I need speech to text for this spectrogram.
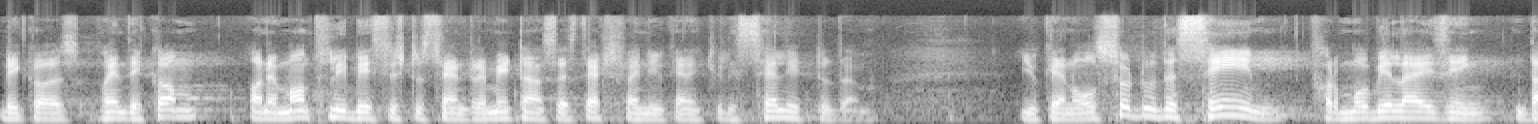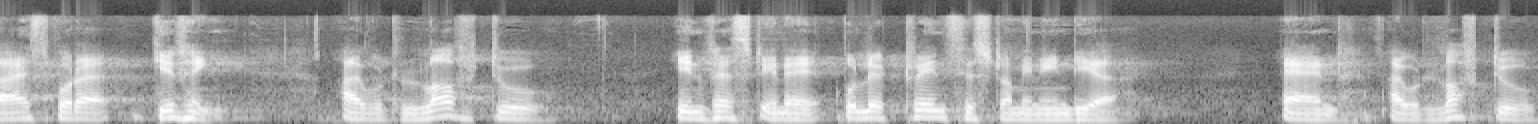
because when they come on a monthly basis to send remittances, that's when you can actually sell it to them. You can also do the same for mobilizing diaspora giving. I would love to invest in a bullet train system in India. And I would love to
